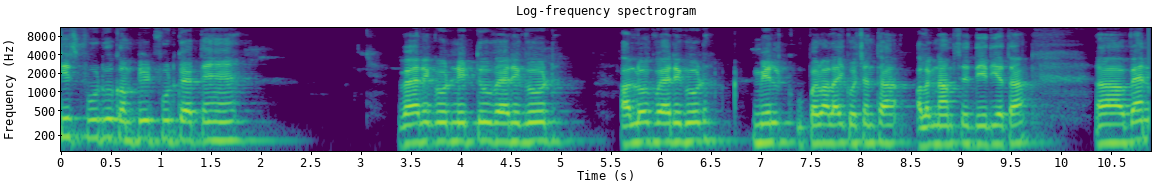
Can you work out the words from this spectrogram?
किस फ़ूड को कंप्लीट फ़ूड कहते हैं? Very good Neetu very good Alok very good milk ऊपर वाला ही क्वेश्चन था। अलग नाम से दे दिया था। When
